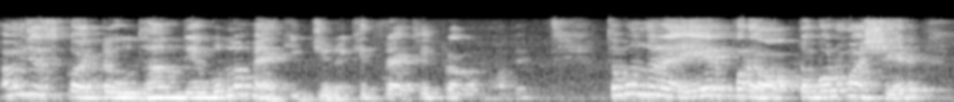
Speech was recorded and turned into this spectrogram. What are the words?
আমি জাস্ট কয়েকটা উদাহরণ দিয়ে বললাম এক একজনের ক্ষেত্রে এক এক রকম হবে। তো বন্ধুরা এরপরে অক্টোবর মাসের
